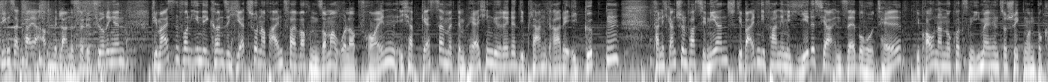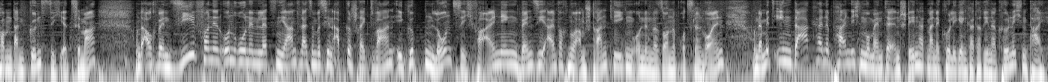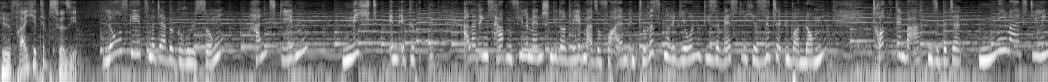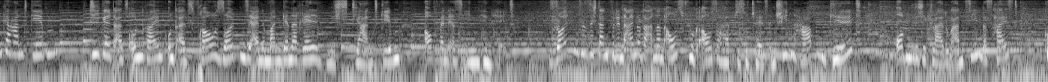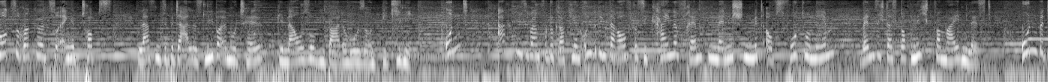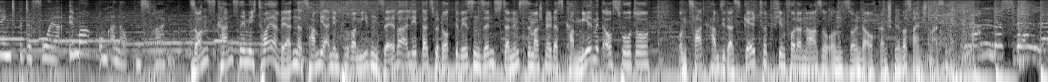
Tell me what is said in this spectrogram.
Dienstag Feierabend mit Landeswelle Thüringen. Die meisten von Ihnen, die können sich jetzt schon auf ein, zwei Wochen Sommerurlaub freuen. Ich habe gestern mit einem Pärchen geredet, die planen gerade Ägypten. Fand ich ganz schön faszinierend. Die beiden, die fahren nämlich jedes Jahr ins selbe Hotel. Die brauchen dann nur kurz eine E-Mail hinzuschicken und bekommen dann günstig ihr Zimmer. Und auch wenn Sie von den Unruhen in den letzten Jahren vielleicht so ein bisschen abgeschreckt waren, Ägypten lohnt sich. Vor allen Dingen, wenn Sie einfach nur am Strand liegen und in der Sonne brutzeln wollen. Und damit Ihnen da keine peinlichen Momente entstehen, hat meine Kollegin Katharina König ein paar hilfreiche Tipps für Sie. Los geht's mit der Begrüßung. Hand geben, nicht in Ägypten. Allerdings haben viele Menschen, die dort leben, also vor allem in Touristenregionen, diese westliche Sitte übernommen. Trotzdem beachten Sie bitte niemals die linke Hand geben. Die gilt als unrein und als Frau sollten Sie einem Mann generell nicht die Hand geben, auch wenn er sie Ihnen hinhält. Sollten Sie sich dann für den ein oder anderen Ausflug außerhalb des Hotels entschieden haben, gilt ordentliche Kleidung anziehen. Das heißt, kurze Röcke, zu enge Tops. Lassen Sie bitte alles lieber im Hotel, genauso wie Badehose und Bikini. Und achten Sie beim Fotografieren unbedingt darauf, dass Sie keine fremden Menschen mit aufs Foto nehmen, wenn sich das doch nicht vermeiden lässt. Unbedingt bitte vorher immer um Erlaubnis fragen. Sonst kann es nämlich teuer werden. Das haben wir an den Pyramiden selber erlebt, als wir dort gewesen sind. Da nimmst du mal schnell das Kamel mit aufs Foto und zack, haben sie das Geldtöpfchen vor der Nase und sollen da auch ganz schnell was reinschmeißen. Landeswelle.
